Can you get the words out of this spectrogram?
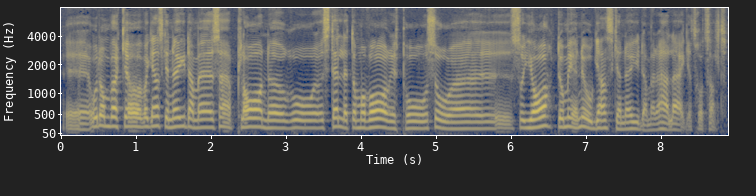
eh, och de verkar vara ganska nöjda med så här planer och stället de har varit på och så. Eh, så ja, de är nog ganska nöjda med det här läget trots allt.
